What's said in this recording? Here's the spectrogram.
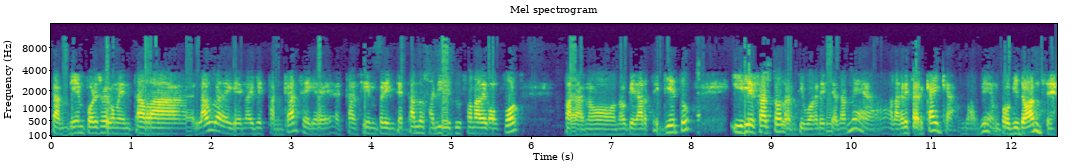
También por eso que comentaba Laura, de que no hay que estancarse, que estar siempre intentando salir de tu zona de confort para no, no quedarte quieto. Y di salto a la antigua Grecia también, a, la Grecia arcaica, más bien, un poquito antes,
